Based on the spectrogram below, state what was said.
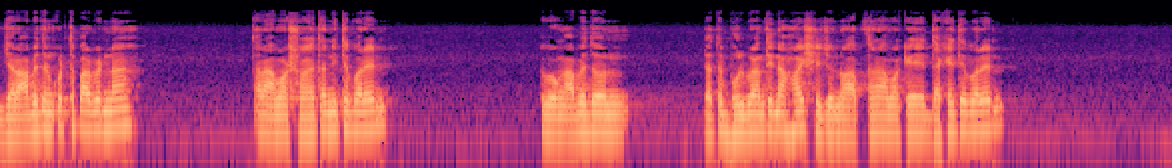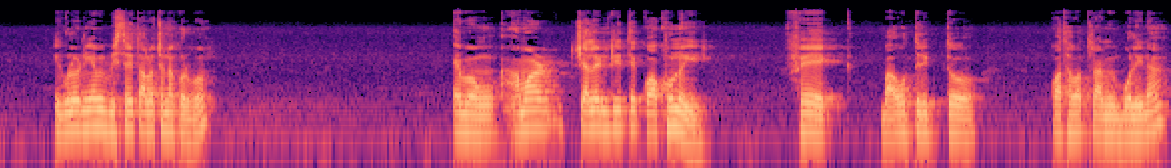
যারা আবেদন করতে পারবেন না, তারা আমার সহায়তা নিতে পারেন এবং আবেদন যাতে ভুলভ্রান্তি না হয়, সেজন্য আপনারা আমাকে দেখাইতে পারেন। এগুলো নিয়ে আমি বিস্তারিত আলোচনা করব। এবং আমার চ্যানেলটিতে কখনোই ফেক বা অতিরিক্ত কথাবার্তা আমি বলি না।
